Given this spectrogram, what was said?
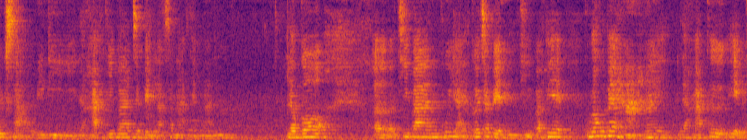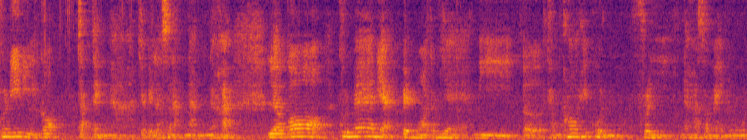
ลูกสาวดีๆนะคะ ที่บ้านจะเป็นลักษณะอย่างนั้น แล้วก็ที่บ้านผู้ใหญ่ก็จะเป็นที่ประเภทคุณพ่อคุณแม่หาให้นะคะ คือเห็นคนนี้ดีก็จับแต่งงานจะเป็นลักษณะนั้นนะคะ แล้วก็คุณแม่เนี่ยเป็นหมอตำแยมีทำคลอดให้คนฟรีนะคะ สมัยนู้น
